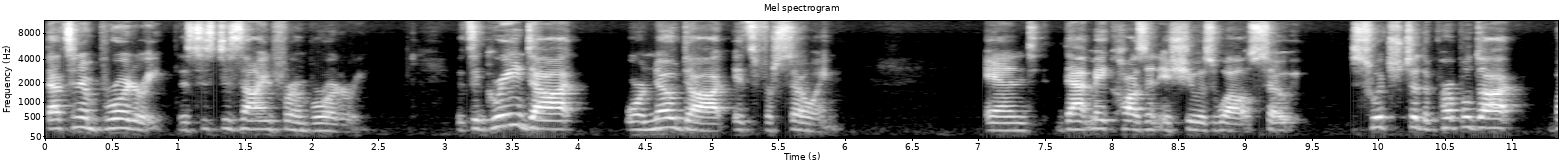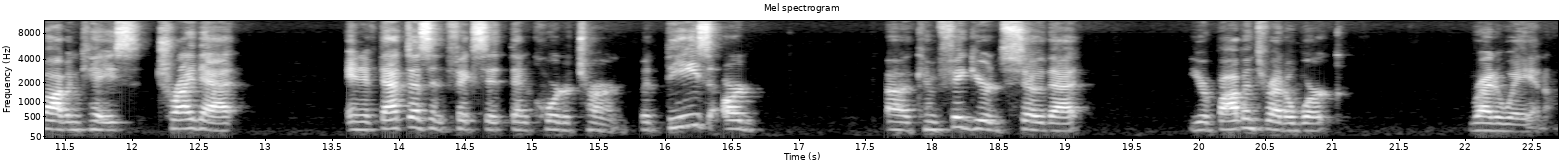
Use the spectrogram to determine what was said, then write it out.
That's an embroidery. This is designed for embroidery it's a green dot or no dot, it's for sewing. And that may cause an issue as well. So switch to the purple dot bobbin case, try that. And if that doesn't fix it, then quarter turn. But these are uh, configured so that your bobbin thread will work right away in them.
